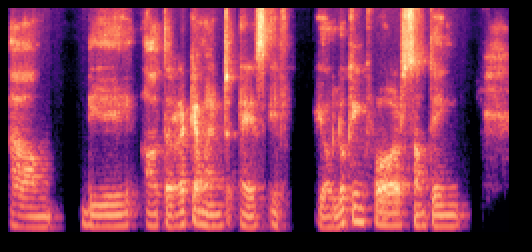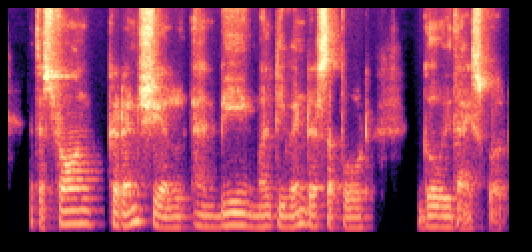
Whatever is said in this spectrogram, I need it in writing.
um, the author recommend is if you're looking for something with a strong credential and being multi-vendor support go with Iceberg.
